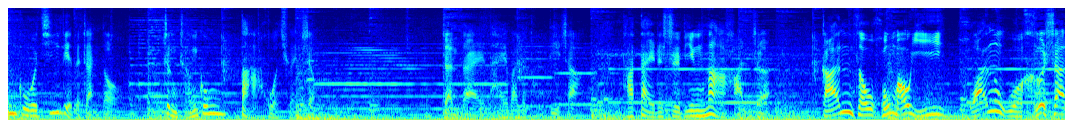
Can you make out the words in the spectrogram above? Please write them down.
经过激烈的战斗，郑成功大获全胜。站在台湾的土地上，他带着士兵呐喊着：“赶走红毛夷，还我河山！”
